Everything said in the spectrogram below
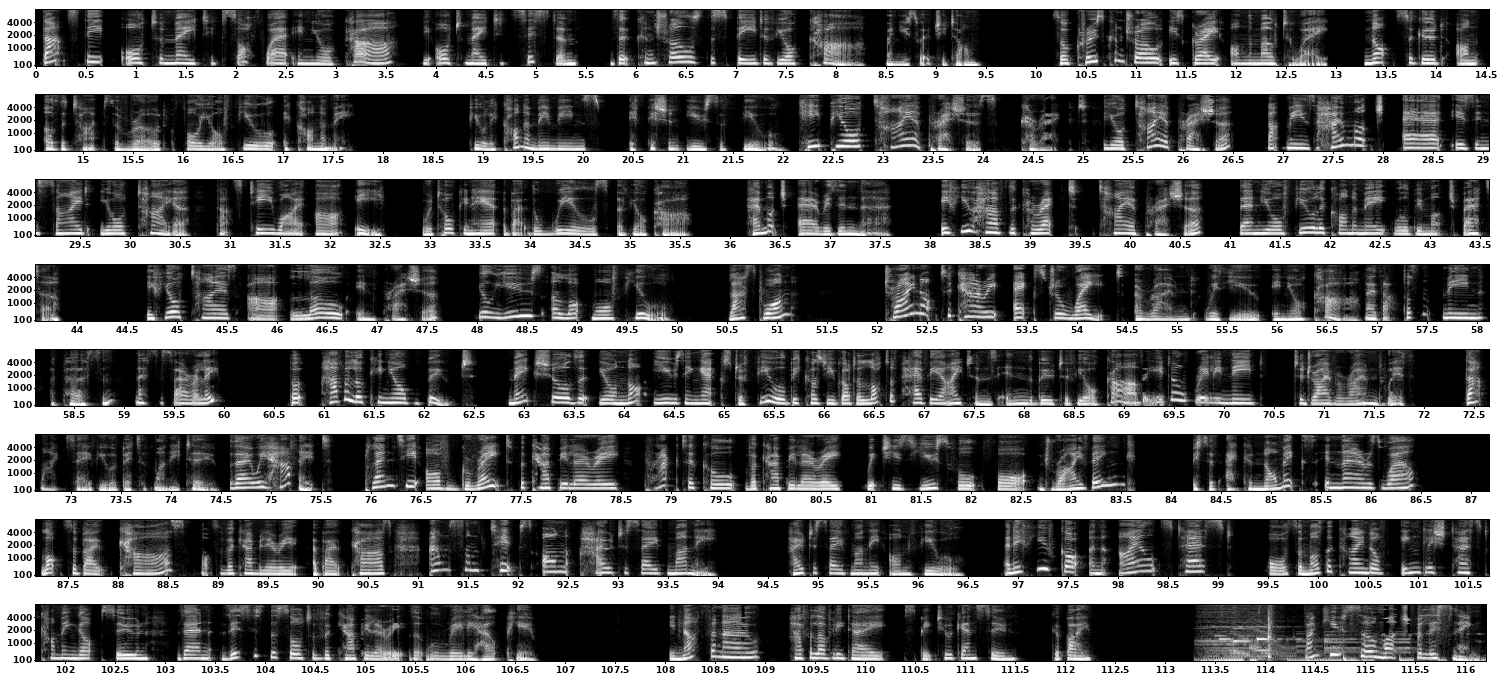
that's the automated software in your car, the automated system that controls the speed of your car when you switch it on. So cruise control is great on the motorway, not so good on other types of road for your fuel economy. Fuel economy means efficient use of fuel. Keep your tyre pressures correct. Your tyre pressure, that means how much air is inside your tyre. That's T-Y-R-E. We're talking here about the wheels of your car. How much air is in there? If you have the correct tyre pressure, then your fuel economy will be much better. If your tyres are low in pressure, you'll use a lot more fuel. Last one, try not to carry extra weight around with you in your car. Now that doesn't mean a person necessarily, but have a look in your boot. Make sure that you're not using extra fuel because you've got a lot of heavy items in the boot of your car that you don't really need to drive around with. That might save you a bit of money too. There we have it plenty of great vocabulary, practical vocabulary, which is useful for driving, bit of economics in there as well. Lots about cars, lots of vocabulary about cars and some tips on how to save money, how to save money on fuel. And if you've got an IELTS test or some other kind of English test coming up soon, then this is the sort of vocabulary that will really help you. Enough for now. Have a lovely day. Speak to you again soon. Goodbye. Thank you so much for listening.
